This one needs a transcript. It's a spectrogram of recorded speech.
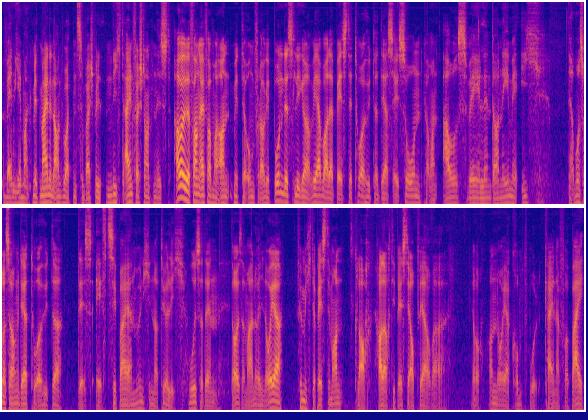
wenn jemand mit meinen Antworten zum Beispiel nicht einverstanden ist. Aber wir fangen einfach mal an mit der Umfrage Bundesliga. Wer war der beste Torhüter der Saison? Kann man auswählen. Da nehme ich da muss man sagen, der Torhüter des FC Bayern München natürlich. Wo ist er denn? Da ist er Manuel Neuer. Für mich der beste Mann. Klar, hat auch die beste Abwehr, aber ja, an Neuer kommt wohl keiner vorbei.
